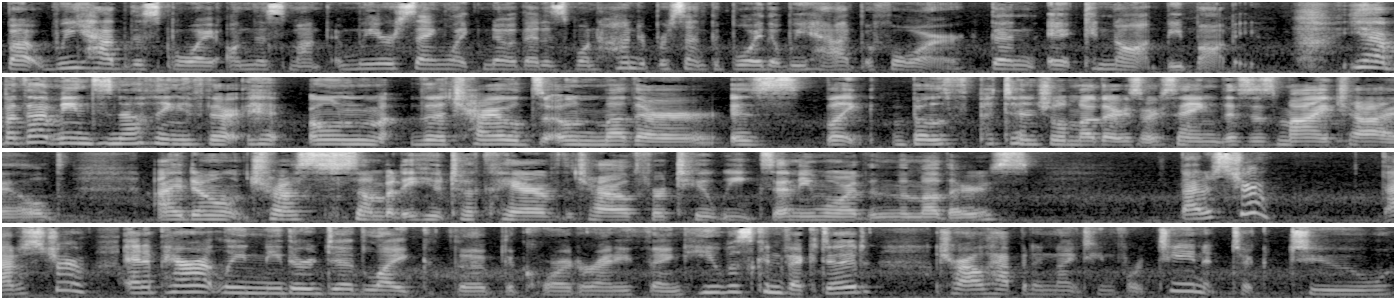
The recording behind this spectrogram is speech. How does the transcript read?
but we had this boy on this month, and we are saying like, no, that is 100% the boy that we had before, then it cannot be Bobby. Yeah, but that means nothing if their own the child's own mother is like both potential mothers are saying this is my child. I don't trust somebody who took care of the child for 2 weeks any more than the mothers. That is true. That is true. And apparently neither did like the, the court or anything. He was convicted. The trial happened in 1914. It took two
